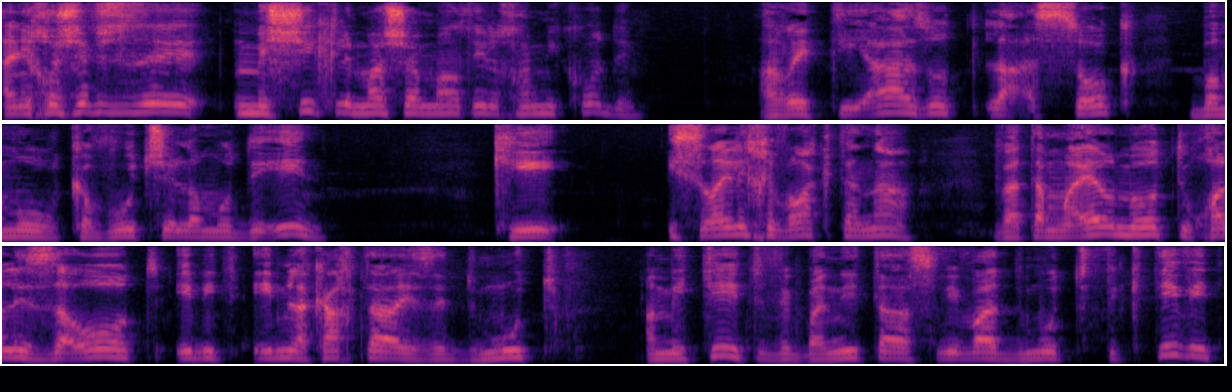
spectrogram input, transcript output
אני חושב שזה משיק למה שאמרתי לך מקודם. הרתיעה הזאת לעסוק במורכבות של המודיעין. כי ישראל היא חברה קטנה, ואתה מהר מאוד תוכל לזהות, אם, אם לקחת איזה דמות אמיתית ובנית סביבה דמות פיקטיבית,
